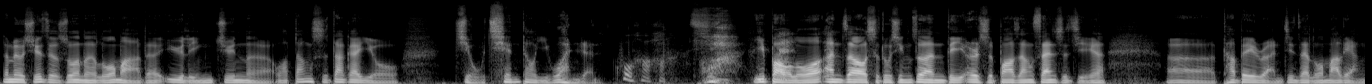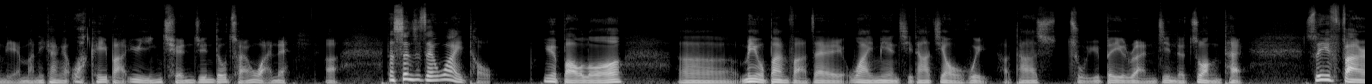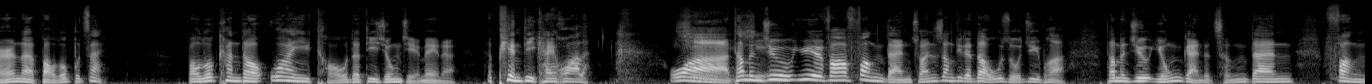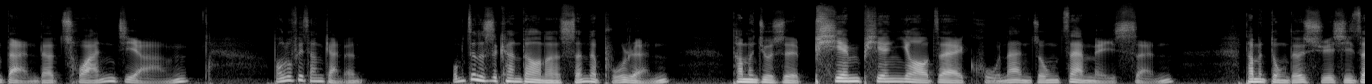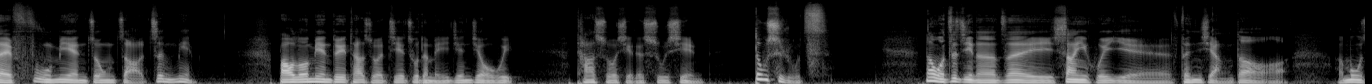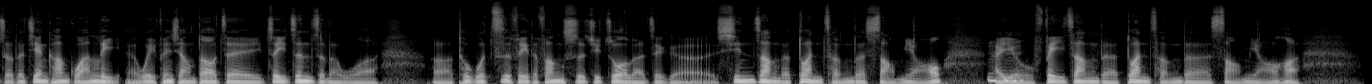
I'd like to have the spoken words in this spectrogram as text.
那么有学者说呢，罗马的御林军呢，哇，当时大概有九千到一万人。嚯，好好哇！以保罗 按照《使徒行传》第二十八章三十节，呃，他被软禁在罗马两年嘛，你看看哇，可以把御营全军都传完呢啊。那甚至在外头，因为保罗。呃，没有办法在外面其他教会啊，他处于被软禁的状态，所以反而呢，保罗不在。保罗看到外头的弟兄姐妹呢，遍地开花了，哇，他们就越发放胆传上帝的道，无所惧怕，他们就勇敢的承担，放胆的传讲。保罗非常感恩，我们真的是看到呢，神的仆人。他们就是偏偏要在苦难中赞美神，他们懂得学习在负面中找正面。保罗面对他所接触的每一间教会，他所写的书信都是如此。那我自己呢，在上一回也分享到啊，牧者的健康管理，我也分享到在这一阵子呢，我呃透过自费的方式去做了这个心脏的断层的扫描。还有肺脏的断层的扫描哈，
